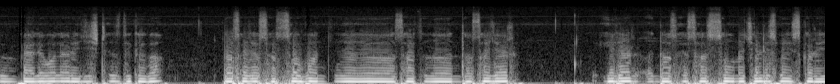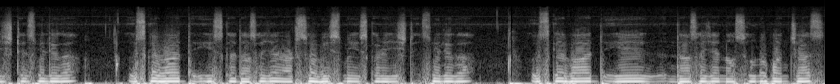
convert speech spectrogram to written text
पहले वाला रेजिस्टेंस दिखेगा। दस हज़ार सात सौ सात दस हज़ार, इधर दस हज़ार सात सौ उनचालीस में इसका रेजिस्टेंस मिलेगा। उसके बाद इसका दस हज़ार आठ सौ बीस में इसका रजिस्टेंस मिलेगा। उसके बाद ये दस हज़ार नौ सौ उनपचास,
